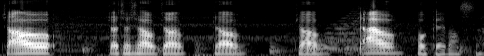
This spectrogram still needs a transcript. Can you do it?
Ciao, ciao ciao ciao ciao ciao ciao ciao. Ok, basta.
